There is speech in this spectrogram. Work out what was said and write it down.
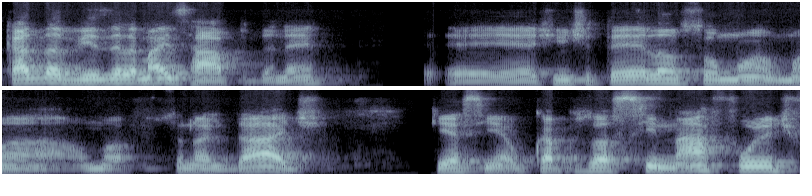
cada vez ela é mais rápida, né? É, a gente até lançou uma, uma, uma, funcionalidade que é assim, a pessoa assinar a folha de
